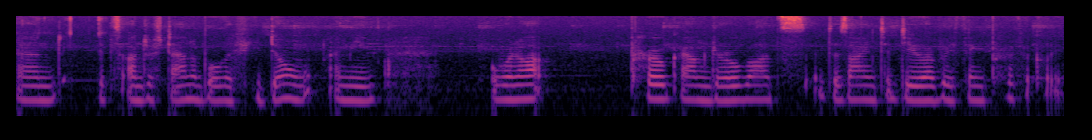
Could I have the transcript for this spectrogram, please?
and it's understandable if you don't. I mean, programmed robots designed to do everything perfectly.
